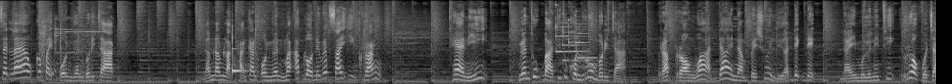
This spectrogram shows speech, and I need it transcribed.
เสร็จแล้วก็ไปโอนเงินบริจาคนำนำหลักฐานการโอนเงินมาอัปโหลดในเว็บไซต์อีกครั้ง แค่นี้เงินทุกบาทที่ทุกคนร่วมบริจาค รับรองว่าได้นำไปช่วยเหลือเด็กๆ ในมูลนิธิโรคหัวใจ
